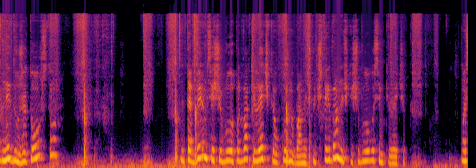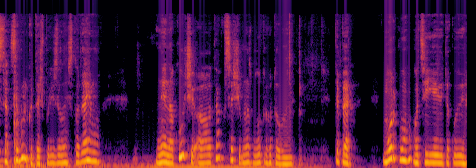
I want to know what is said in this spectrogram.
Не дуже товсто. Так, дивимося, щоб було по два кілечка в кожну баночку. 4 баночки, щоб було 8 кілечок. Ось так цибульку теж порізали. Складаємо не на кучі, а отак все, щоб у нас було приготовлене. Тепер моркву оцією такою.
